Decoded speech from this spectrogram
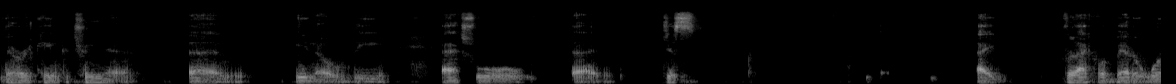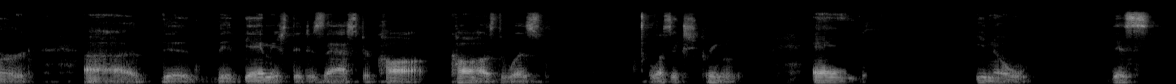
the Hurricane Katrina, and, you know, the actual uh, just I for lack of a better word, uh, the the damage the disaster ca- caused was was extreme, and you know this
